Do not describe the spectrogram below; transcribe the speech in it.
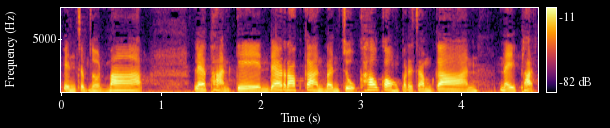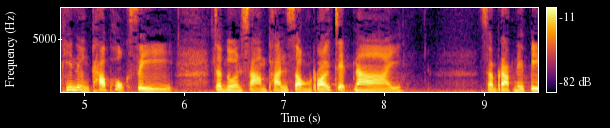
เป็นจำนวนมากและผ่านเกณฑ์ได้รับการบรรจุเข้ากองประจำการในผลัดที่1ทับ64จำนวน 3,207 นาย สำหรับในปี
